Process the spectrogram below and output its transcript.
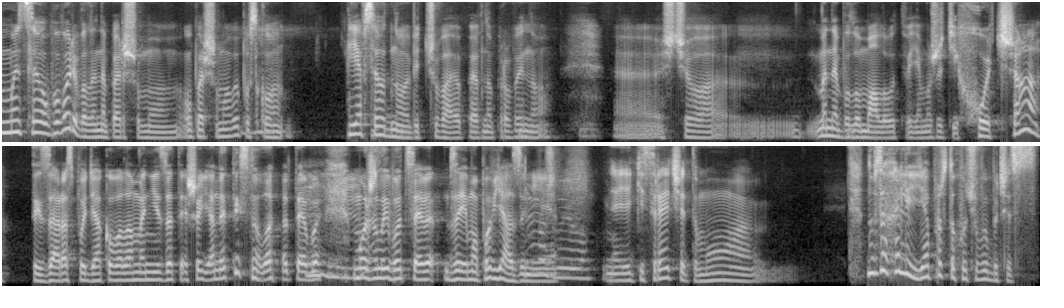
ми це обговорювали на першому, у першому випуску. Я все одно відчуваю певну провину, е, що мене було мало у твоєму житті. Хоча ти зараз подякувала мені за те, що я не тиснула на тебе. Мгм. Можливо, це взаємопов'язані Можливо. якісь речі, тому. Ну, взагалі, я просто хочу вибачитись,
